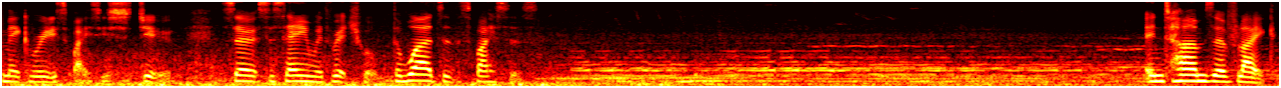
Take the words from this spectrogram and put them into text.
make a really spicy stew. So it's the same with ritual. The words are the spices. In terms of like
